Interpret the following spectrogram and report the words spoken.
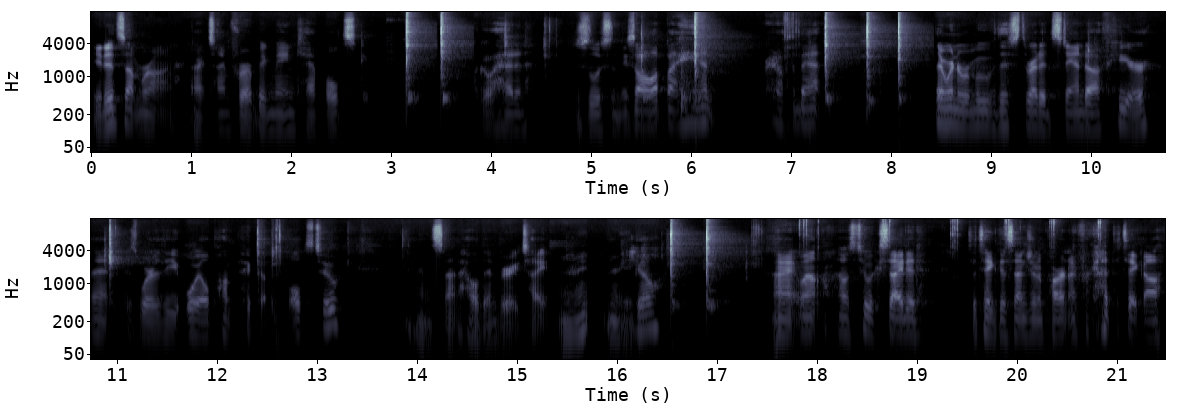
you did something wrong. All right, time for our big main cap bolts. I'll go ahead and just loosen these all up by hand right off the bat. Then we're gonna remove this threaded standoff here. That is where the oil pump pickup bolts to. And it's not held in very tight. All right, there you go. All right, well, I was too excited to take this engine apart and I forgot to take off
